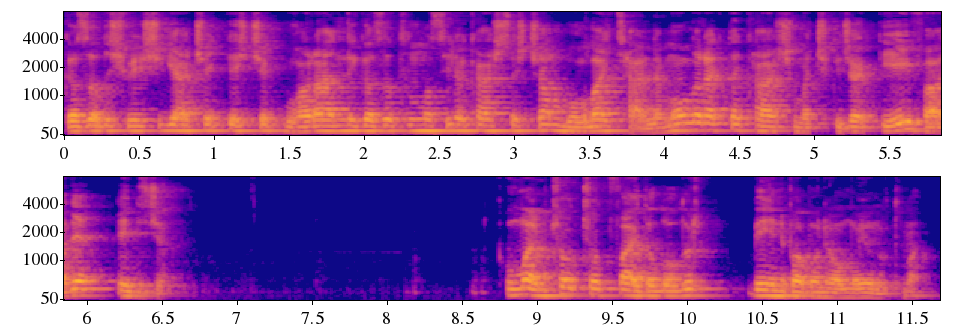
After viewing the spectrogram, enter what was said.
gaz alışverişi gerçekleşecek. Buhar halinde gaz atılmasıyla karşılaşacağım. Bu olay terleme olarak da karşıma çıkacak diye ifade edeceğim. Umarım çok çok faydalı olur. Beğenip abone olmayı unutma.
